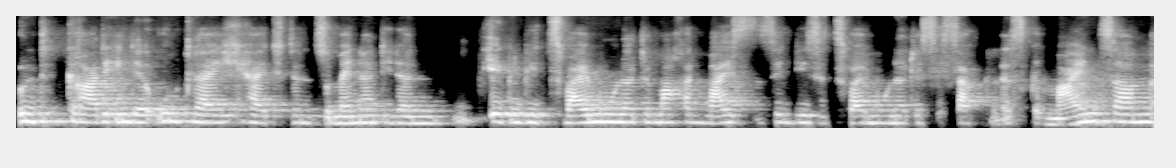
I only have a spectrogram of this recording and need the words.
Und gerade in der Ungleichheit dann zu Männern, die dann irgendwie zwei Monate machen, meistens sind diese zwei Monate, Sie sagten es, gemeinsam äh,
